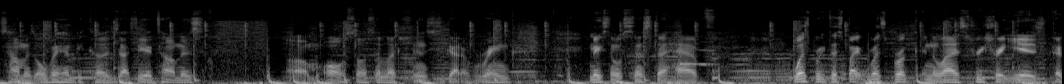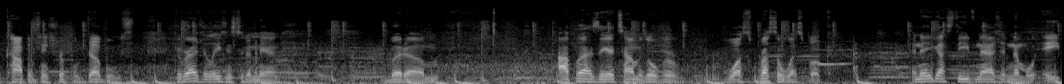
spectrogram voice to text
Thomas over him because Isiah Thomas um, All-Star selections. He's got a ring. Makes no sense to have Westbrook, despite Westbrook in the last three straight years accomplishing triple doubles. Congratulations to the man. But um, I put Isiah Thomas over Russell Westbrook. And then you got Steve Nash at number eight.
